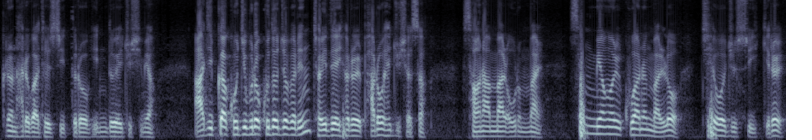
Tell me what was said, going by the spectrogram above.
그런 하루가 될 수 있도록 인도해 주시며 아집과 고집으로 굳어져 버린 저희들의 혀를 바로 해 주셔서 선한 말 옳은 말 생명을 구하는 말로 채워줄 수 있기를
